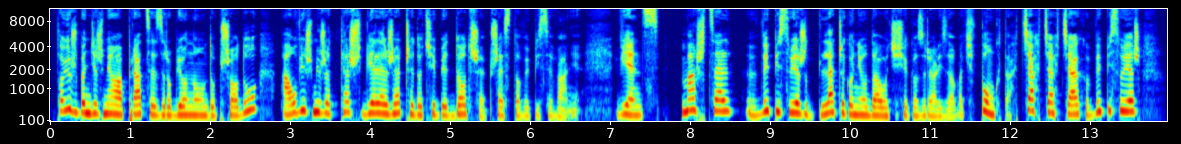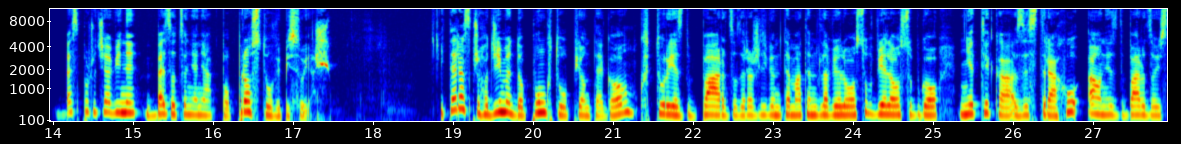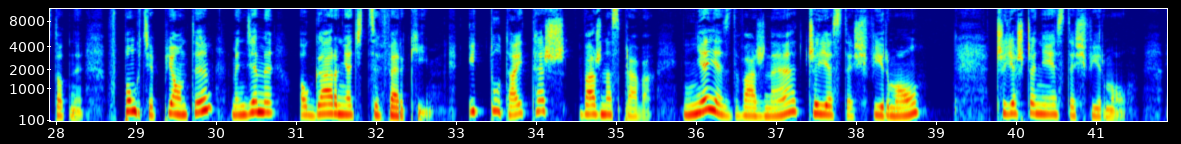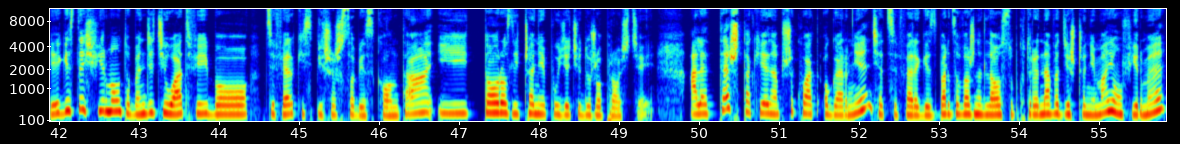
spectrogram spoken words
to już będziesz miała pracę zrobioną do przodu, a uwierz mi, że też wiele rzeczy do ciebie dotrze przez to wypisywanie. Więc Masz cel, wypisujesz, dlaczego nie udało ci się go zrealizować w punktach. Ciach, ciach, ciach, wypisujesz bez poczucia winy, bez oceniania, po prostu wypisujesz. I teraz przechodzimy do punktu piątego, który jest bardzo drażliwym tematem dla wielu osób. Wiele osób go nie tyka ze strachu, a on jest bardzo istotny. W punkcie piątym będziemy ogarniać cyferki. I tutaj też ważna sprawa. Nie jest ważne, czy jesteś firmą, czy jeszcze nie jesteś firmą. Jak jesteś firmą, to będzie ci łatwiej, bo cyferki spiszesz sobie z konta i to rozliczenie pójdzie ci dużo prościej. Ale też takie na przykład ogarnięcie cyferek jest bardzo ważne dla osób, które nawet jeszcze nie mają firmy,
